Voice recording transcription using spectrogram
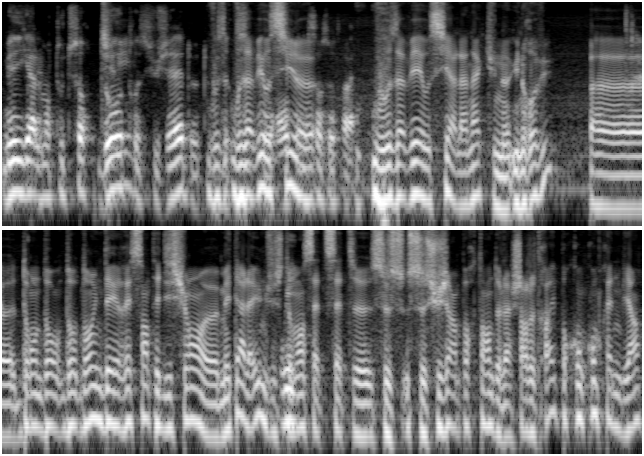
mais également toutes sortes d'autres sujets. De, vous, avez aussi, vous avez aussi à l'ANACT une, une revue euh, dont, une des récentes éditions euh, mettait à la une justement cette, euh, ce, sujet important de la charge de travail pour qu'on comprenne bien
